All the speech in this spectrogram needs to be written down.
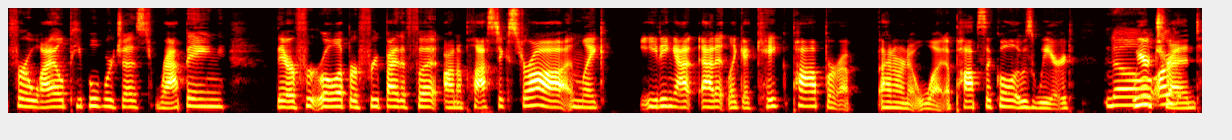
for a while, people were just wrapping their fruit roll up or fruit by the foot on a plastic straw and like eating at, at it like a cake pop or a, I don't know what, a popsicle. It was weird. No. weird our- trend.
